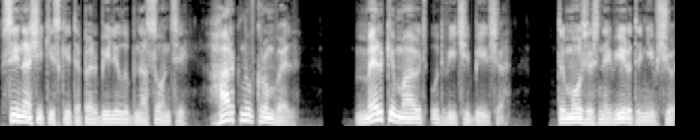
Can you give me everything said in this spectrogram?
всі наші кіски тепер біліли б на сонці. Гаркнув Кромвель. Мерки мають удвічі більше. Ти можеш не вірити ні в що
